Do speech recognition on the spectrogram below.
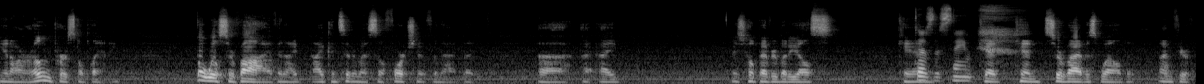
in our own personal planning, but we'll survive, and I, I consider myself fortunate for that. But uh, I, I I just hope everybody else can Does the same. can can survive as well. But I'm fearful.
